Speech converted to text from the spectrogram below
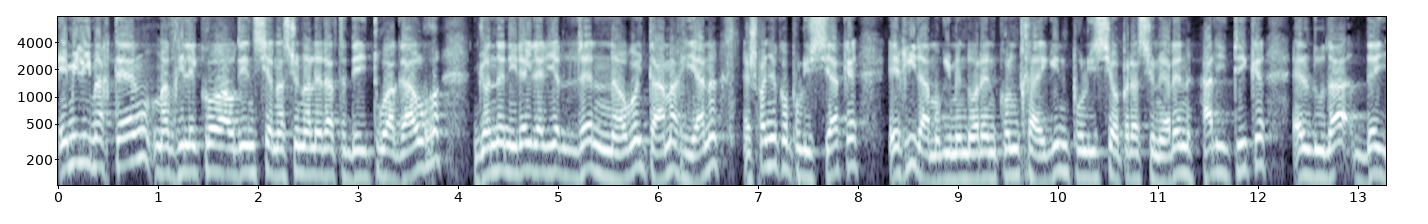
Emili Marten, Madrileko Audientzia Nazionalerat deitua gaur, joan den irailaren ogoita amarian, Espainiako poliziak errira mugimenduaren kontra egin polizia operazionearen haritik eldu da dei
